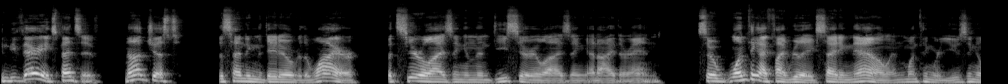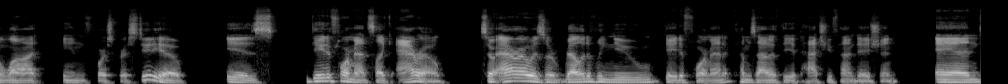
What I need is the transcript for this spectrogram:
can be very expensive, not just the sending the data over the wire, but serializing and then deserializing at either end. So, one thing I find really exciting now, and one thing we're using a lot in Foursquare Studio, is data formats like Arrow. So, Arrow is a relatively new data format. It comes out of the Apache Foundation. And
